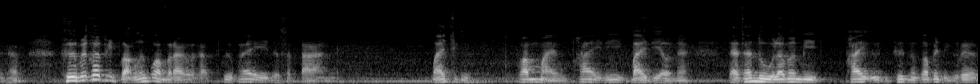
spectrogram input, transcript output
นะครับ คือไม่ค่อยผิดหวังเรื่องความรักครับ คือไพ่เดอะสตาร์เนี่ยหมายถึงความหมายของไพ่นี่ใบเดียวนะ แต่ถ้าดูแล้วมันมีไพ่อื่นขึ้นมันก็เป็นอีกเรื่อง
